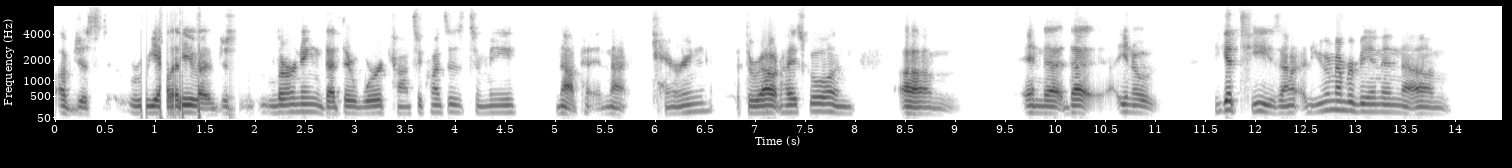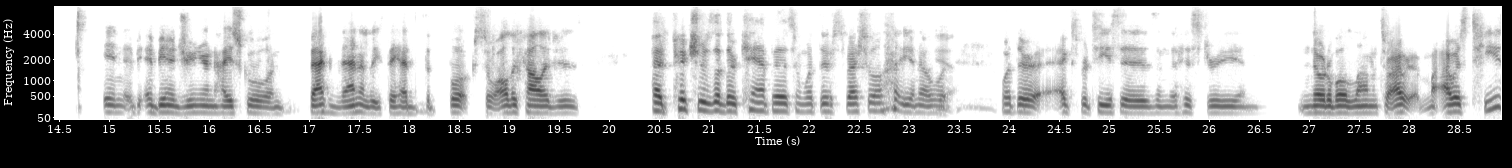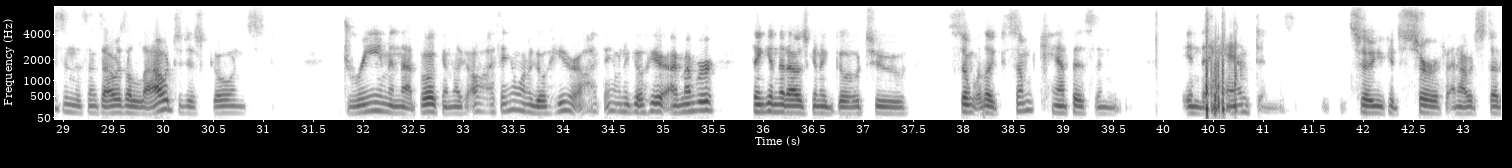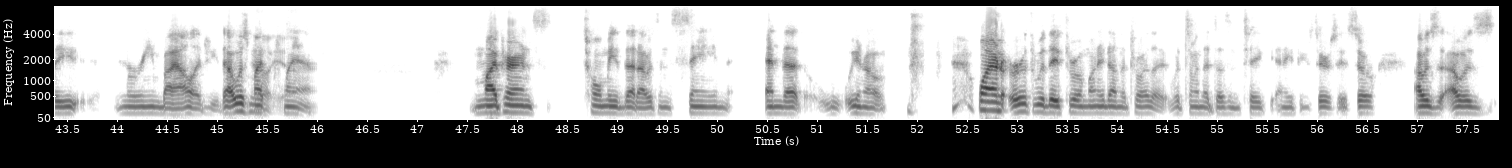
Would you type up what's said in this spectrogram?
of just reality of just learning that there were consequences to me not not caring throughout high school. And um and that that you know you get teased. Do you remember being in um in, in being a junior in high school and back then at least they had the books. So all the colleges had pictures of their campus and what their special you know what what their expertise is and the history and notable alums. So I, I was teased in the sense I was allowed to just go and dream in that book and like, oh, I think I want to go here. Oh, I think I'm going to go here. I remember thinking that I was going to go to some like some campus in in the Hamptons so you could surf and I would study marine biology. That was my plan. My parents told me that I was insane and that you know why on earth would they throw money down the toilet with someone that doesn't take anything seriously? So I was I was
